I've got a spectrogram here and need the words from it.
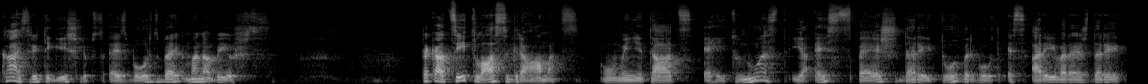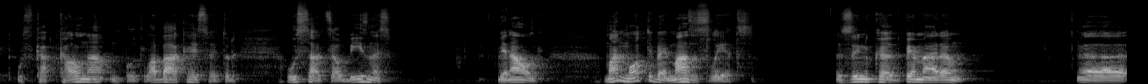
kā es ritīgi izšļupstu, es beigās, man nav bijušas. Tā kā citi lasa grāmatas, un viņi tāds, ej, tu nost, ja es spēšu darīt to, varbūt es arī varēšu darīt, uzkāpt kalnā un būt labākais, vai tur uzsākt savu biznesu. Vienalga, man motivē mazas lietas. Es zinu, ka, piemēram, Uh,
